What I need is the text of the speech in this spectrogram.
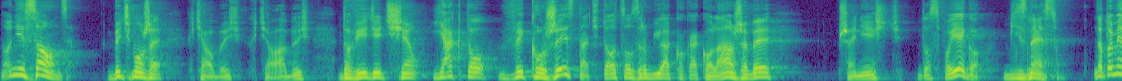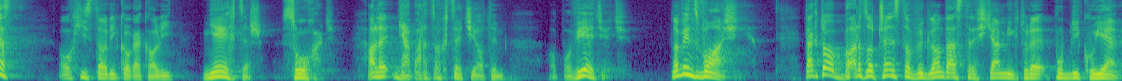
No nie sądzę. Być może chciałbyś, chciałabyś dowiedzieć się, jak to wykorzystać, to co zrobiła Coca-Cola, żeby przenieść do swojego biznesu. Natomiast o historii Coca-Coli nie chcesz słuchać. Ale ja bardzo chcę Ci o tym opowiedzieć. No więc właśnie. Tak to bardzo często wygląda z treściami, które publikujemy.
